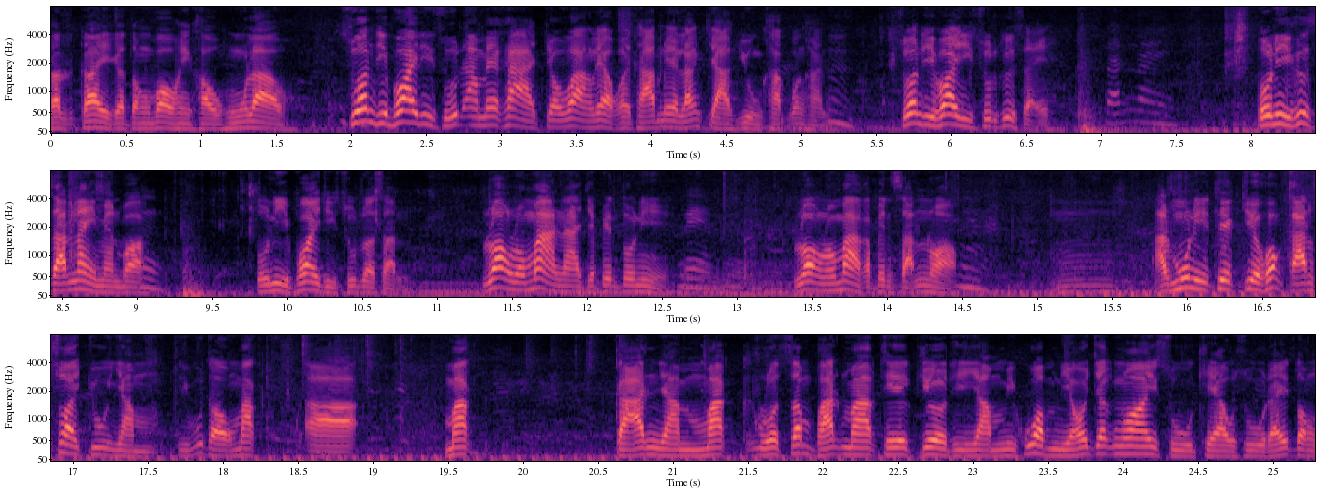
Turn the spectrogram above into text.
คันใกล้ก็ต้องเว้าให้เขาหูเล่าส่วนที่พ่อยที่สุดอาแม่ค่าเจ้าว่างแล้วคอยถามเนี่ยหลังจากยุ่งคักบางหัน ส่วนที่พ่อยที่สุดคือใสสันใน ตัวนี้คือสันในแม่นบ่อืมตัวนี้พ่อยที่สุดว่าสันร่องลงมาน่าจะเป็นตัวนี้แม่น ร่องลงมาก็เป็นสันนอกอืม อืมอันหมูนี่เทคเกี่ยวของการซอยจูยำที่ผู้เฒ่ามักอ่ามัก การยำมักรสสัมผัสมักเทเกี่ยวที่ยำมีความเหนียวจักน้อยสู่แขวสู่ใดต้อง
